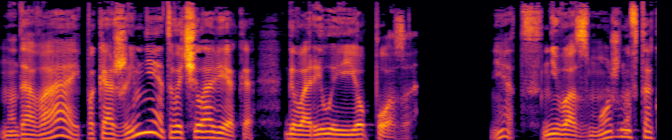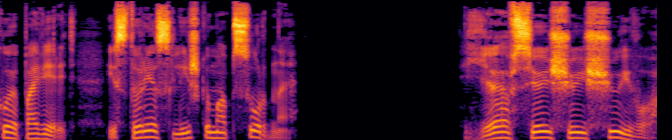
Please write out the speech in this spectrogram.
«Ну давай, покажи мне этого человека», — говорила ее поза. Нет, невозможно в такое поверить. История слишком абсурдная. «Я все еще ищу его.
